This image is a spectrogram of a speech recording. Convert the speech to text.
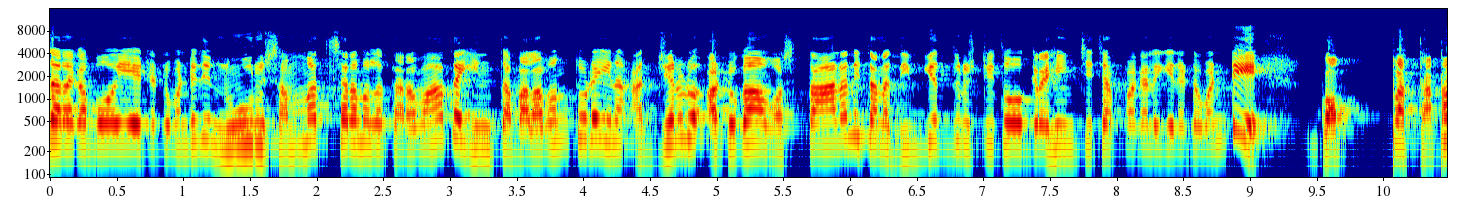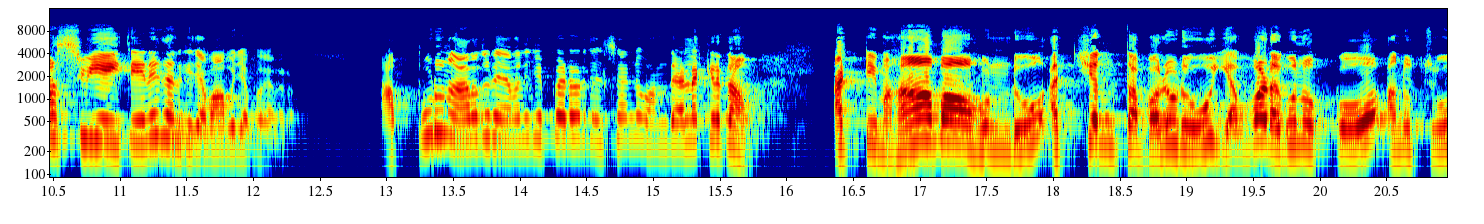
జరగబోయేటటువంటిది నూరు సంవత్సరముల తర్వాత ఇంత బలవంతుడైన అర్జునుడు అటుగా వస్తాడని తన దివ్య దృష్టితో గ్రహించి చెప్పగలిగినటువంటి గొప్ప తపస్వి అయితేనే దానికి జవాబు చెప్పగలడు. అప్పుడు నారదుడు ఏమని చెప్పాడో తెలుసా అండి? వందేళ్ళ క్రితం. అట్టి మహాబాహుండు అత్యంత బలుడు ఎవ్వడగునొక్కో అనుచు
